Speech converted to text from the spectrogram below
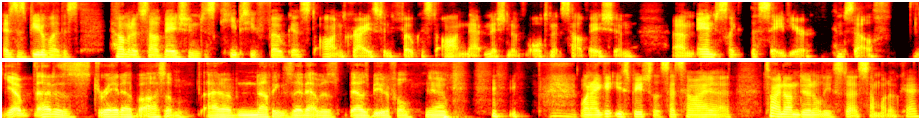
it's just beautiful. This helmet of salvation just keeps you focused on Christ and focused on that mission of ultimate salvation, um, and just like the Savior Himself. Yep, that is straight up awesome. I have nothing to say. That was that was beautiful. Yeah. when I get you speechless, that's how I. Uh, that's how I know I'm doing at least uh, somewhat okay.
